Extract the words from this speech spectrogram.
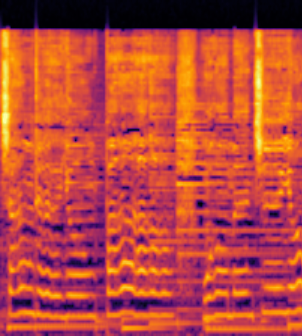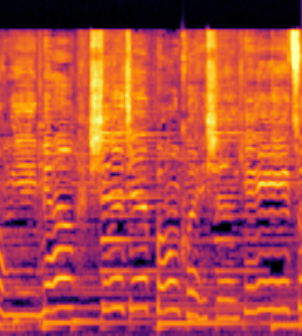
张的拥抱，我们只用一秒，世界崩溃成一座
